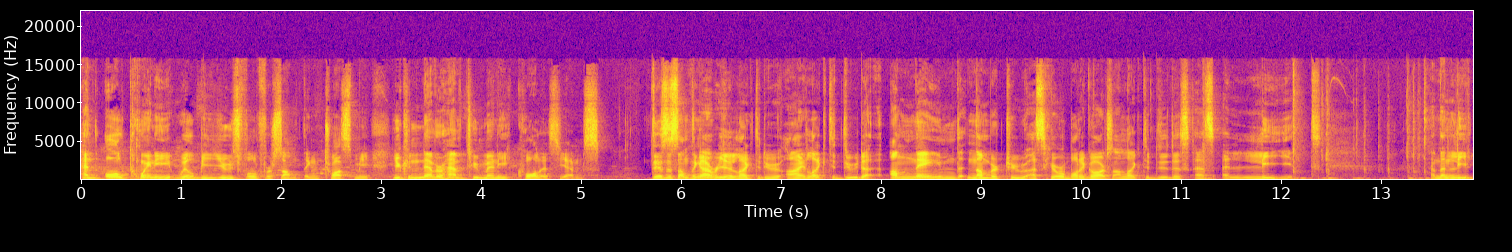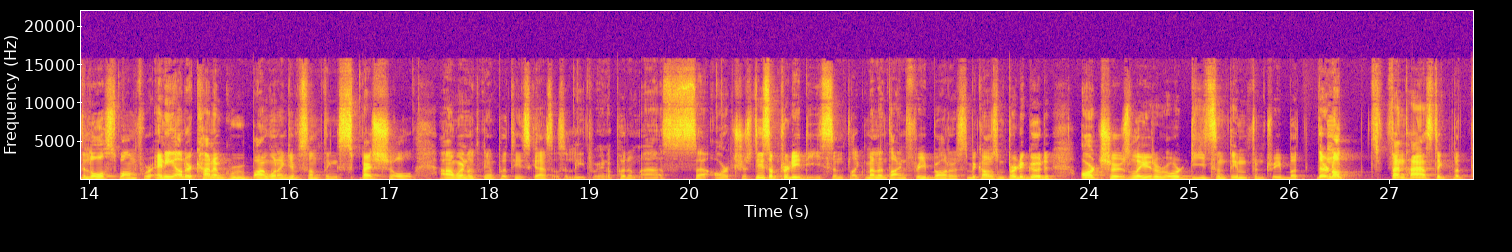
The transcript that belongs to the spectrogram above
and all 20 will be useful for something, trust me. You can never have too many Qualis gems. This is something I really like to do. I like to do the unnamed number 2 as hero bodyguards, I like to do this as elite and then leave the last one for any other kind of group I want to give something special. Uh, we're not going to put these guys as elite, we're going to put them as uh, archers. These are pretty decent, like Melantine Free Brothers. They become some pretty good archers later or decent infantry, but they're not fantastic, but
